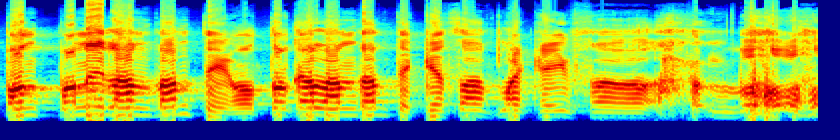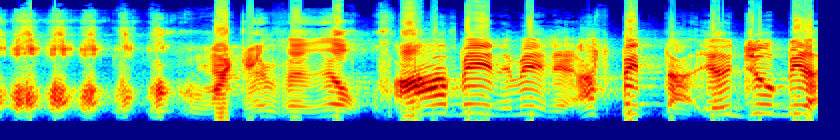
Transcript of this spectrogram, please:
Pon, pon el andante o toca el andante, que esa es la que hizo. la que hice yo. Ah, bene, bene, aspetta, yo, mira,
